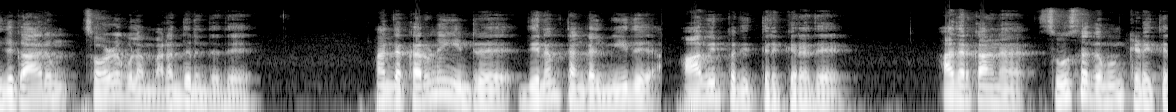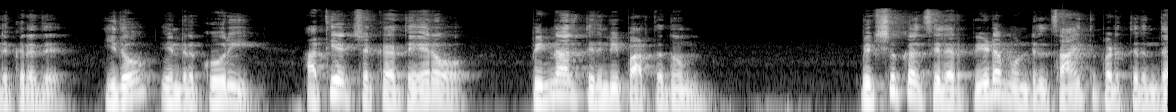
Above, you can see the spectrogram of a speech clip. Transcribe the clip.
இதுகாரும் சோழகுலம் மறந்திருந்தது. அந்த கருணை இன்று தினம் தங்கள் மீது ஆவிர்ப்பதித்திருக்கிறது. அதற்கான சூசகமும் கிடைத்திருக்கிறது. இதோ என்று கூறி அத்தியட்சக்க தேரோ பின்னால் திரும்பி பார்த்ததும் பிக்ஷுக்கள் சிலர் பீடம் ஒன்றில் சாய்த்து படுத்திருந்த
